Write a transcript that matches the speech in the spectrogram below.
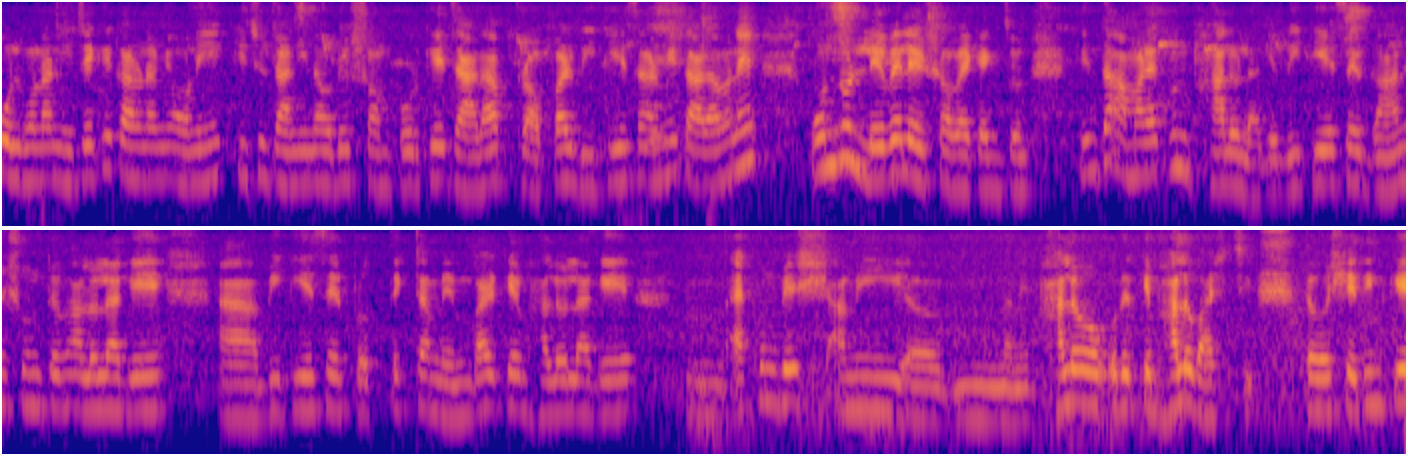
বলব না নিজেকে, কারণ আমি অনেক কিছু জানি না ওদের সম্পর্কে। যারা প্রপার বিটিএস আর্মি তারা মানে অন্য লেভেলের সব এক একজন। কিন্তু আমার এখন ভালো লাগে। বিটিএসের গান শুনতে ভালো লাগে বিটিএসের প্রত্যেকটা মেম্বারকে ভালো লাগে। এখন বেশ আমি মানে ভালো, ওদেরকে ভালোবাসছি। তো সেদিনকে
